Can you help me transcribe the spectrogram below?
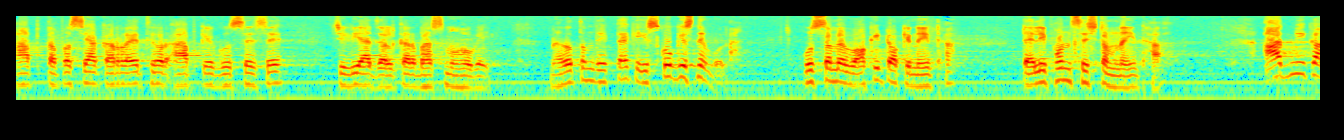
आप तपस्या कर रहे थे और आपके गुस्से से चिड़िया जलकर भस्म हो गई। नरोत्तम देखता है कि इसको किसने बोला? उस समय वॉकी टॉकी नहीं था टेलीफोन सिस्टम नहीं था। आदमी का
